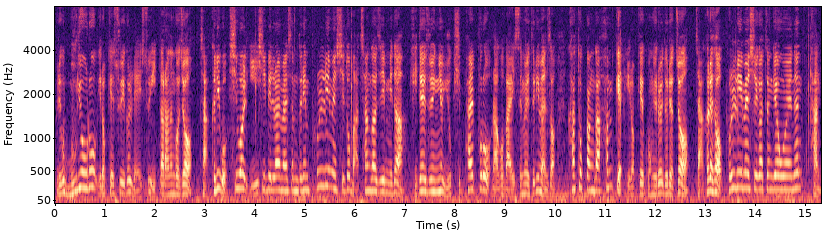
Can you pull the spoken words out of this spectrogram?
그리고 무료로 이렇게 수익을 낼 수 있다라는 거죠. 자, 그리고 10월 20일 날 말씀드린 폴리메시도 마찬가지입니다. 기대 수익률 68%라고 말씀을 드리면서 카톡방과 함께 이렇게 공유를 드렸죠. 자, 그래서 폴리메시 같은 경우에는 단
